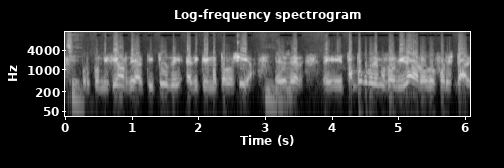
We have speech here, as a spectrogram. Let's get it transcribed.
sí. por condicións de altitude e de climatoloxía uh -huh. é dizer, eh, tampouco podemos olvidar o do forestal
